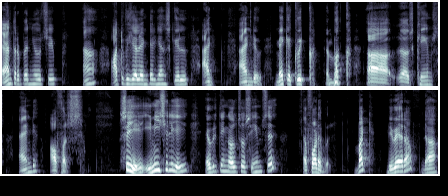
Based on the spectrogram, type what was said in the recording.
entrepreneurship, uh, artificial intelligence skill, and and make a quick buck uh, uh, schemes and offers. See, initially everything also seems affordable, but beware of the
